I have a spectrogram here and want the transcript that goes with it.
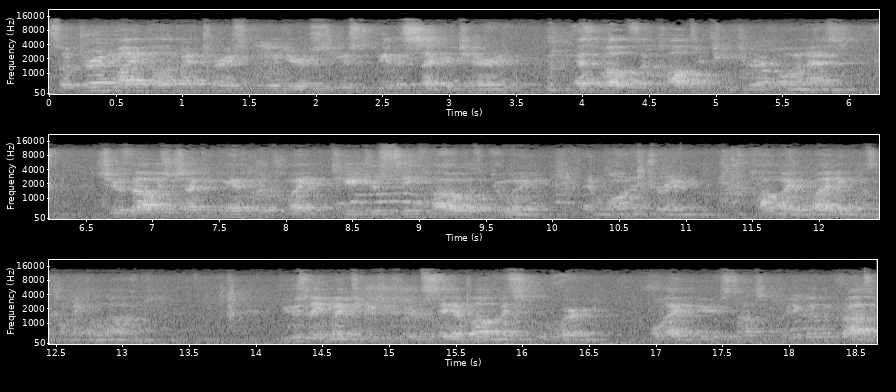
So during my elementary school years, she used to be the secretary as well as a culture teacher at ONS. She was always checking in with my teachers, seeing how I was doing and monitoring how my writing was coming along. Usually my teachers would say about my schoolwork, boy, your son's pretty good lacrosse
